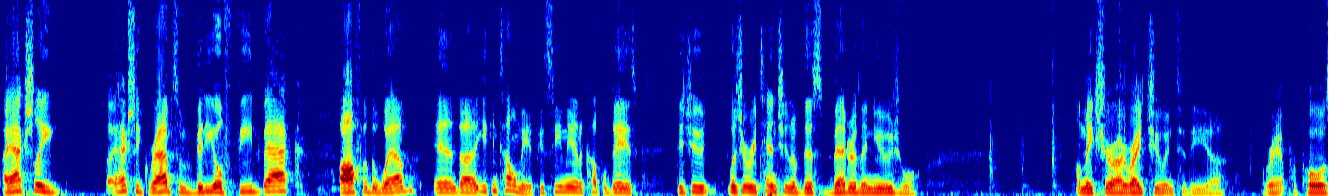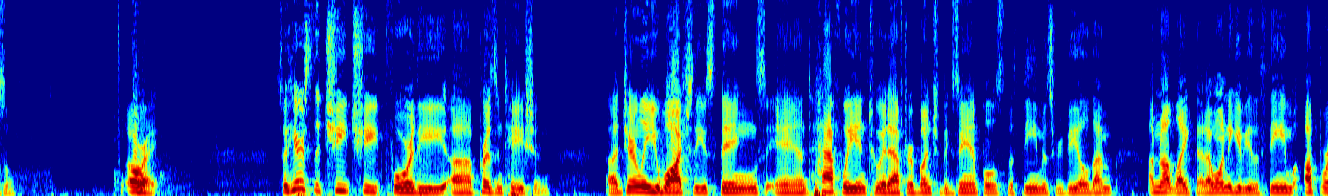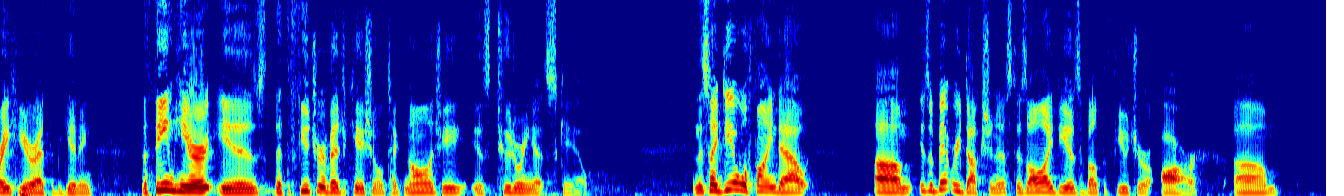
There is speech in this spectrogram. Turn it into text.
I actually, I actually grabbed some video feedback off of the web, and uh, you can tell me if you see me in a couple days. Did you, was your retention of this better than usual? I'll make sure I write you into the uh, grant proposal. All right. So here's the cheat sheet for the uh, presentation. Uh, generally, you watch these things, and halfway into it, after a bunch of examples, the theme is revealed. I'm, I'm not like that. I want to give you the theme up right here at the beginning. The theme here is that the future of educational technology is tutoring at scale. And this idea, we'll find out, um, is a bit reductionist, as all ideas about the future are. Um,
